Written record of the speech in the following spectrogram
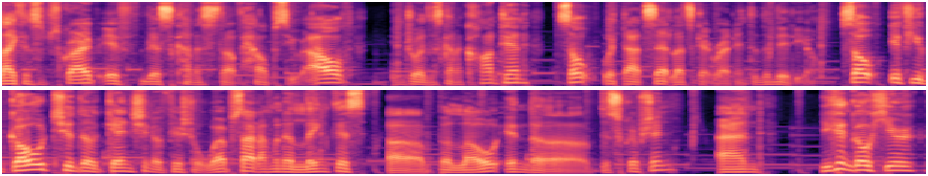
like and subscribe if this kind of stuff helps you out enjoy this kind of content. So with that said, let's get right into the video. So if you go to the Genshin official website, I'm going to link this uh, below in the description and you can go here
